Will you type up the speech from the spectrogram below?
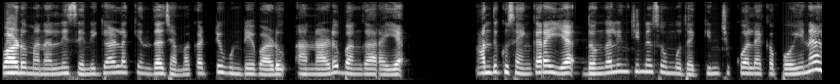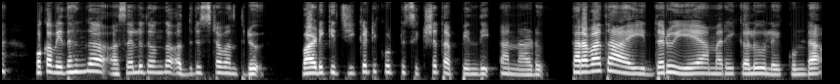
వాడు మనల్ని శనిగాళ్ళ కింద జమకట్టి ఉండేవాడు అన్నాడు బంగారయ్య. అందుకు శంకరయ్య దొంగలించిన సొమ్ము దక్కించుకోలేకపోయినా ఒక విధంగా అసలు దొంగ అదృష్టవంతుడు. వాడికి చీకటి కొట్టు శిక్ష తప్పింది అన్నాడు. తర్వాత ఆ ఇద్దరు ఏ అమరికలు లేకుండా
